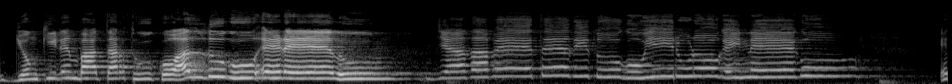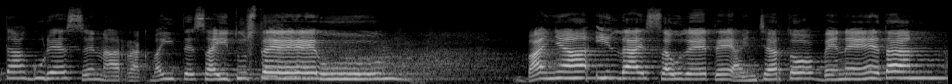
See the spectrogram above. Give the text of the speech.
Jonkiren bat hartuko aldugu eredu. Jada bete ditugu iruro geinegu. Eta gure zenarrak maite zaituztegu. Baina hilda ez zaudete haintxarto benetan.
